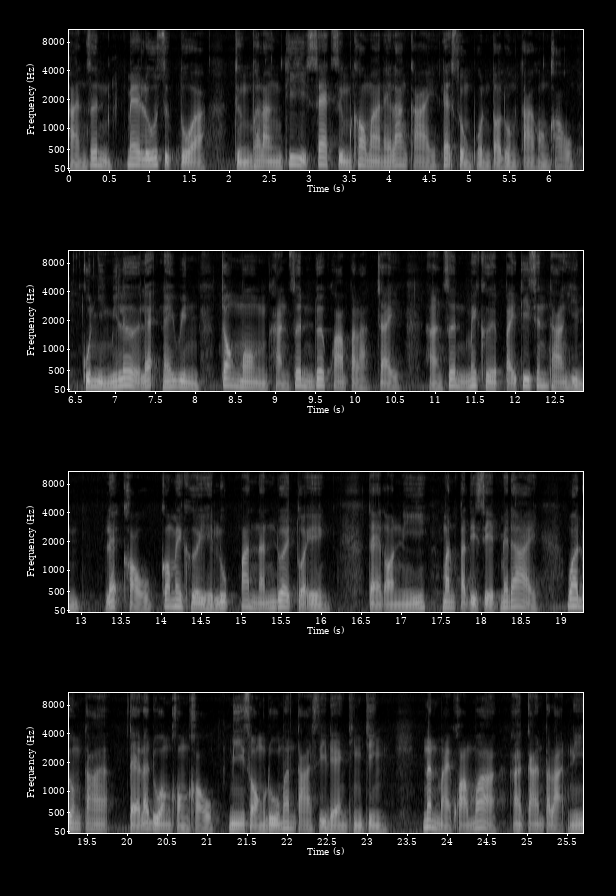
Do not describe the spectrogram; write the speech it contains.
หานเซินไม่ได้รู้สึกตัว ถึงพลังที่แทรกซึมเข้ามาในร่างกาย และส่งผลต่อดวงตาของเขา คุณหญิงมิเลอร์และไนท์วินจ้องมองหานเซินด้วยความประหลาดใจ หานเซินไม่เคยไปที่เส้นทางหิน และเขาก็ไม่เคยเห็นรูปปั้นนั้นด้วยตัวเอง แต่ตอนนี้มันปฏิเสธไม่ได้ ว่าดวงตาแต่ละดวงของเขา มีสองรูม่านตาสีแดงจริง ๆ นั่นหมายความว่าอาการประหลาดนี้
